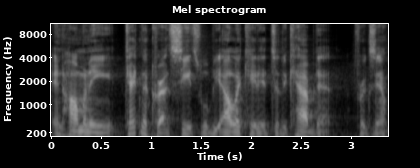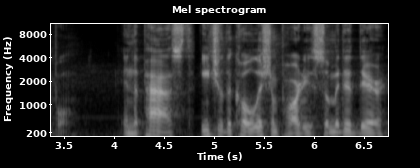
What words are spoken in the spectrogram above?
and how many technocrat seats will be allocated to the cabinet. For example. In the past, each of the coalition parties submitted their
